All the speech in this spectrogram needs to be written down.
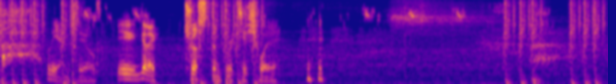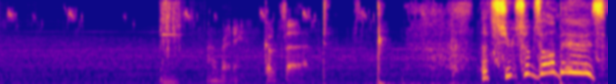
Ah, Lee Enfield. You gotta trust the British way. I'm ready. Confirmed. Let's shoot some zombies!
